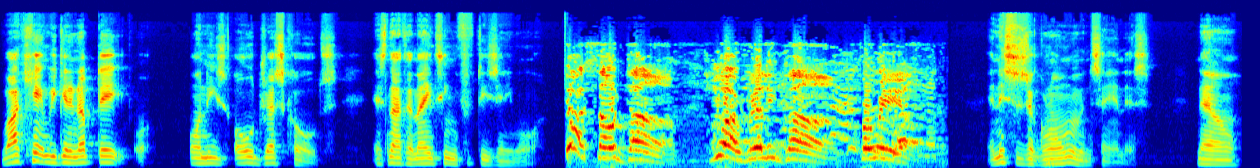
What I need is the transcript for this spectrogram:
Why can't we get an update on these old dress codes? It's not the 1950s anymore." You're so dumb. You are really dumb. For real. And this is a grown woman saying this. Now,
